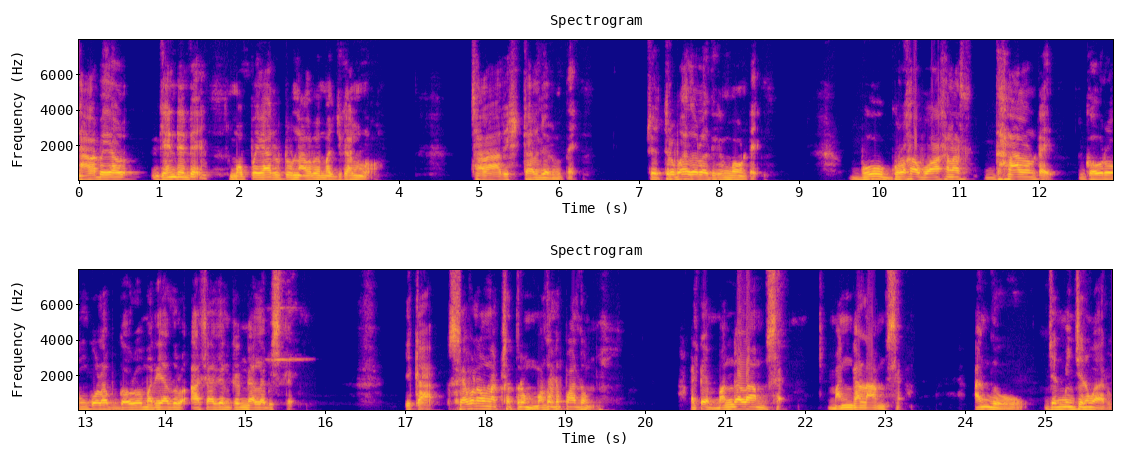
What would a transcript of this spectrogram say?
నలభై ఏంటంటే ముప్పై ఆరు టు నలభై మధ్యకాలంలో చాలా అరిష్టాలు జరుగుతాయి. శత్రుబాధలు అధికంగా ఉంటాయి. భూ గృహ వాహన ధనాలు ఉంటాయి. గౌరవం కూడా గౌరవ మర్యాదలు ఆశాజనకంగా లభిస్తాయి. ఇక శ్రవణం నక్షత్రం మొదటి పాదం అంటే మంగళాంశ మంగళాంశ. అందు జన్మించిన వారు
